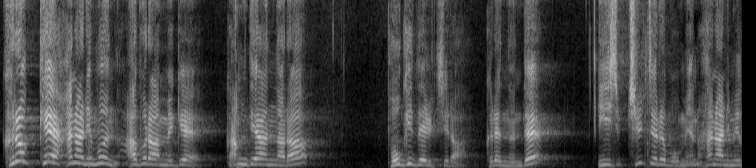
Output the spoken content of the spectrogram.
그렇게 하나님은 아브라함에게 강대한 나라 복이 될지라 그랬는데 27절에 보면 하나님이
